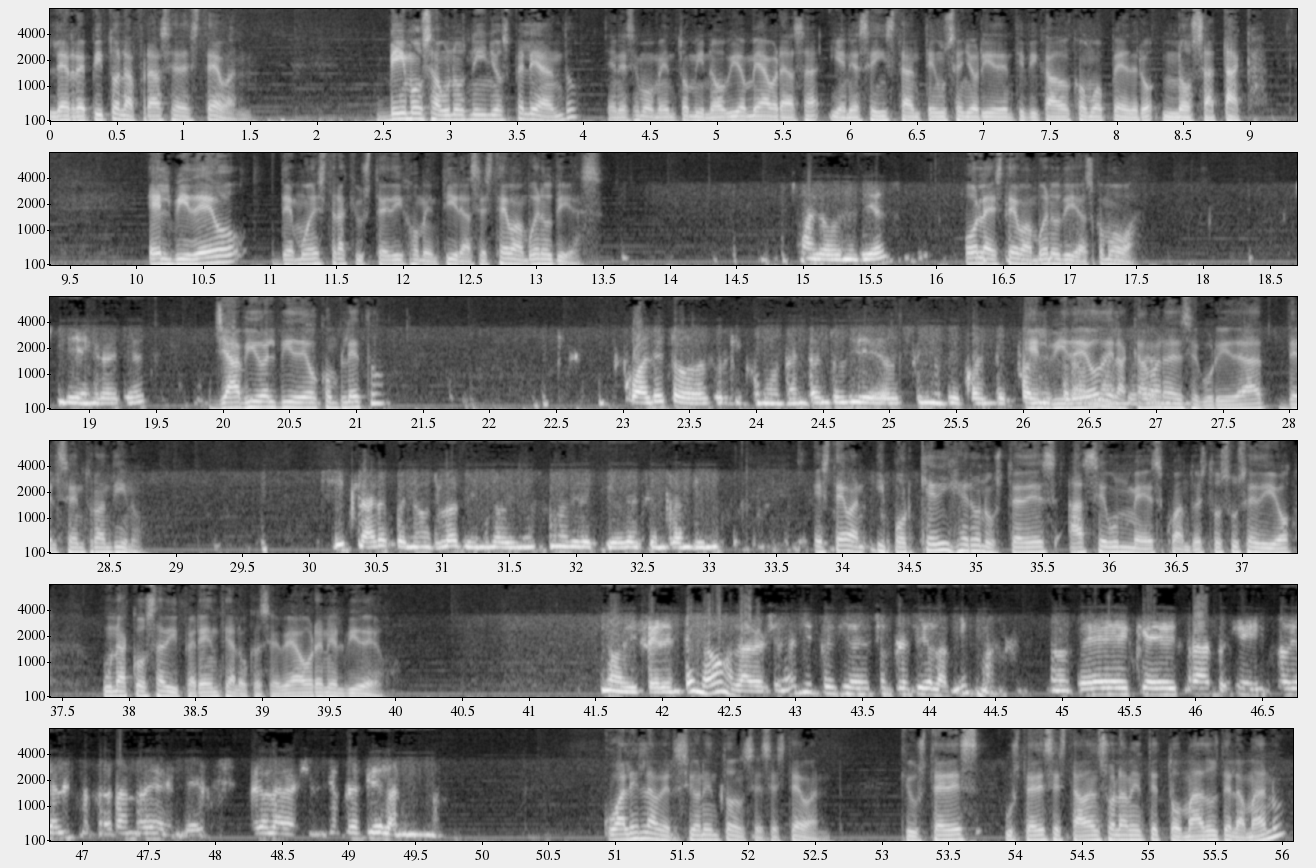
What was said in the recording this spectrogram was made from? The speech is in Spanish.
Le repito la frase de Esteban. Vimos a unos niños peleando, en ese momento mi novio me abraza y en ese instante un señor identificado como Pedro nos ataca. El video demuestra que usted dijo mentiras. Esteban, buenos días. Hola, buenos días. Hola Esteban, buenos días, ¿cómo va? Bien, gracias. ¿Ya vio el video completo? ¿Cuál de todos? Porque como están tantos videos, pues no sé cuál de cuál El video de la cámara de seguridad del centro andino. Sí, claro, pues nosotros lo vimos, lo vimos con los directivos del centro andino. Esteban, ¿y por qué dijeron ustedes hace un mes, cuando esto sucedió, una cosa diferente a lo que se ve ahora en el video? No, diferente no, la versión siempre, ha sido- siempre ha sido la misma. No sé qué, trato, qué historia le está tratando de vender, pero la versión siempre ha sido la misma. ¿Cuál es la versión entonces, Esteban? ¿Que ustedes, ustedes estaban solamente tomados de la mano?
